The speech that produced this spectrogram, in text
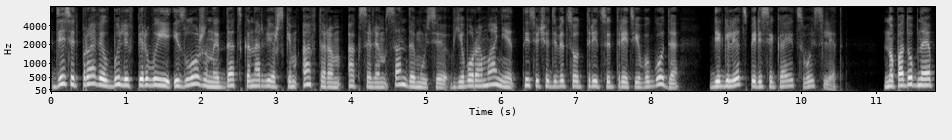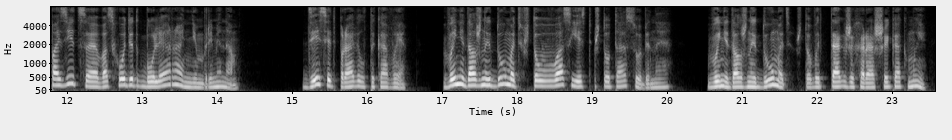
Десять правил были впервые изложены датско-норвежским автором Акселем Сандемусе в его романе 1933 года «Беглец пересекает свой след». Но подобная позиция восходит к более ранним временам. Десять правил таковы. Вы не должны думать, что у вас есть что-то особенное. Вы не должны думать, что вы так же хороши, как мы —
